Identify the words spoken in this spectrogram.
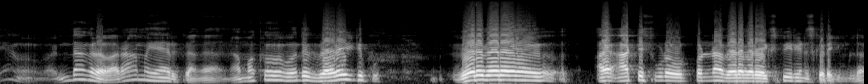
ஏன் வந்தாங்களே வராமல் ஏன் இருக்கிறாங்க? நமக்கு வந்து வெரைட்டி வேற வேற ஆர்டிஸ்ட் கூட ஒர்க் பண்ணால் வேற வேற எக்ஸ்பீரியன்ஸ் கிடைக்கும்ல.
